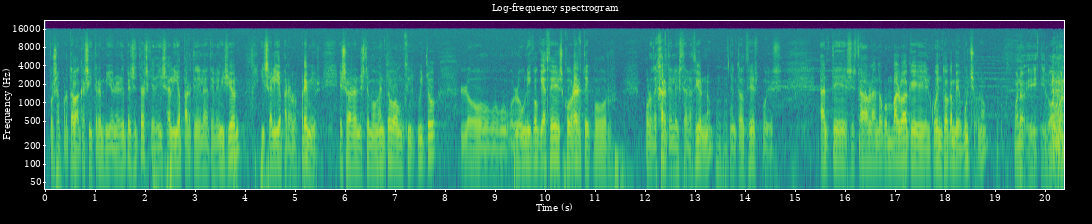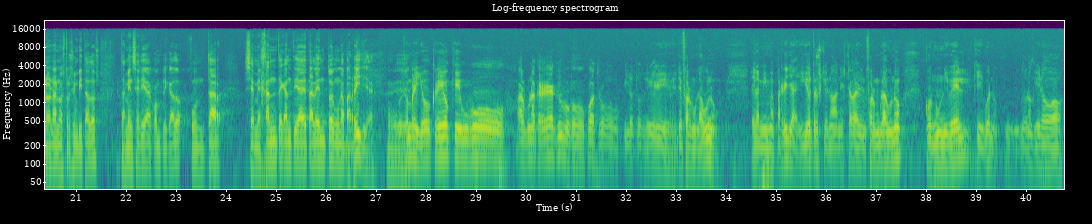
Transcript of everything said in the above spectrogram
pues aportaba casi 3 millones de pesetas, que de ahí salía parte de la televisión y salía para los premios. Eso ahora en este momento a un circuito lo, lo único que hace es cobrarte por, por dejarte la instalación, ¿no? Entonces, pues antes estaba hablando con Balba que el cuento ha cambiado mucho, ¿no? Bueno, y, y luego en honor a nuestros invitados, también sería complicado juntar semejante cantidad de talento en una parrilla. Pues hombre, yo creo que hubo alguna carrera que hubo como cuatro pilotos de, de Fórmula 1 en la misma parrilla y otros que no han estado en Fórmula 1 con un nivel que, bueno, yo no quiero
